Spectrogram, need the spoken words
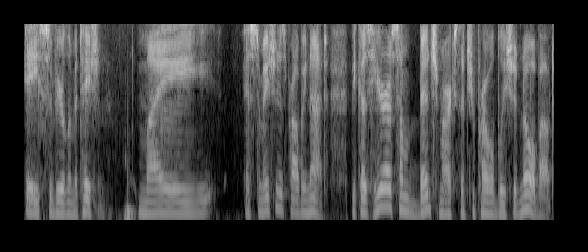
a severe limitation? My estimation is probably not, because here are some benchmarks that you probably should know about.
